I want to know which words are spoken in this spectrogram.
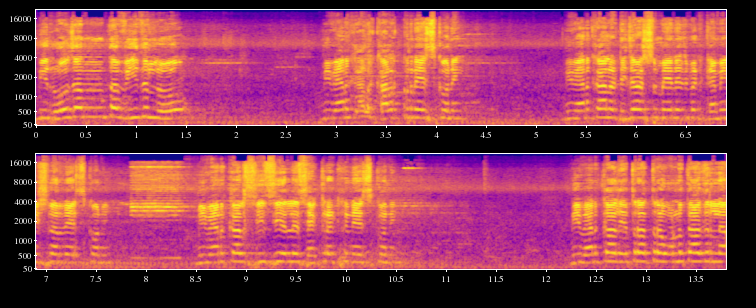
మీ రోజంతా వీధుల్లో మీ వెనకాల కలెక్టర్ వేసుకొని మీ వెనకాల డిజాస్టర్ మేనేజ్మెంట్ కమిషనర్ వేసుకొని మీ వెనకాల సీసీఎల్ఏ సెక్రటరీని వేసుకొని మీ వెనకాల ఇతరత్ర ఉన్నతాధికారులు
